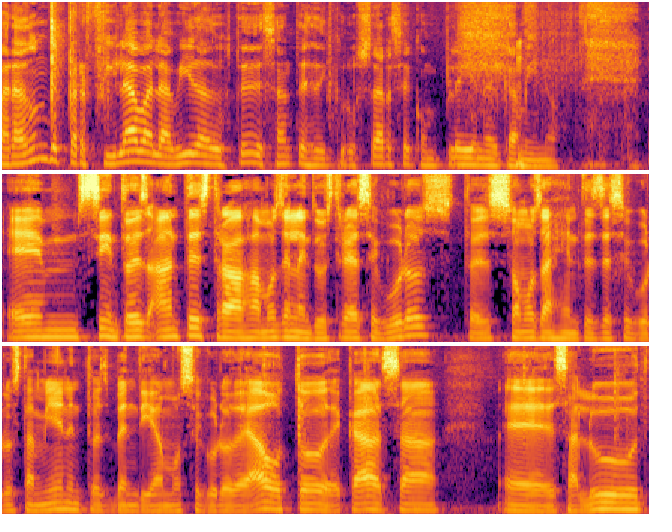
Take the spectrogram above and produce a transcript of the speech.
¿para dónde perfilaba la vida de ustedes antes de cruzarse con Play en el camino? Em, sí, entonces antes trabajamos en la industria de seguros, entonces somos agentes de seguros también, entonces vendíamos seguro de auto, de casa, eh, de salud.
